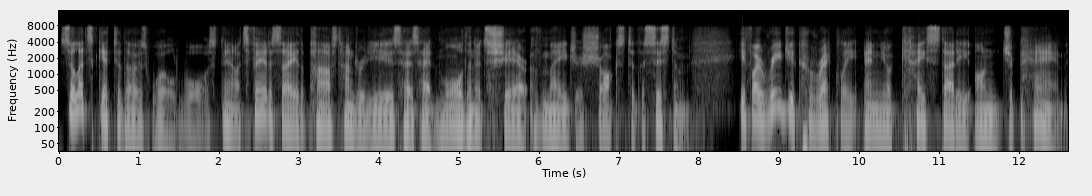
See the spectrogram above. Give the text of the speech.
So let's get to those world wars. Now, it's fair to say the past hundred years has had more than its share of major shocks to the system. If I read you correctly and your case study on Japan,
